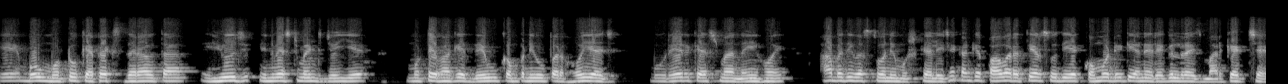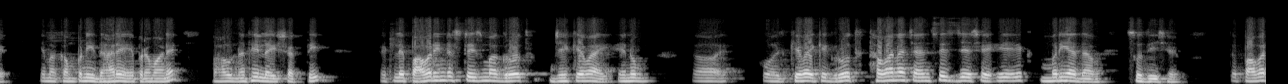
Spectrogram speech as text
એ બહુ મોટું કેપેક્સ ધરાવતા હ્યુજ ઇન્વેસ્ટમેન્ટ જોઈએ. મોટે ભાગે દેવું કંપની ઉપર હોય જ, બહુ રેર કેશમાં નહીં હોય. આ બધી વસ્તુઓની મુશ્કેલી છે, કારણ કે પાવર અત્યાર સુધી એક કોમોડિટી અને રેગ્યુલરાઇઝ માર્કેટ છે. એમાં કંપની ધારે એ પ્રમાણે ભાવ નથી લઈ શકતી. એટલે પાવર ઇન્ડસ્ટ્રીઝમાં ગ્રોથ જે કહેવાય એનો કહેવાય કે ગ્રોથ થવાના ચાન્સીસ જે છે એ એક મર્યાદા સુધી છે. તો પાવર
